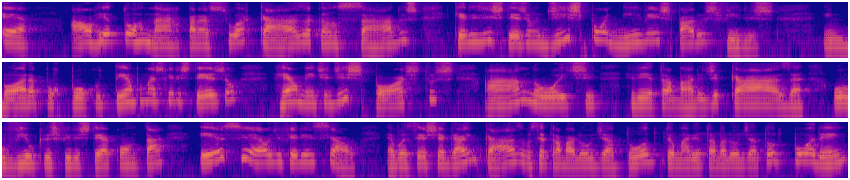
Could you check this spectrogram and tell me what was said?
é ao retornar para sua casa cansados, que eles estejam disponíveis para os filhos, embora por pouco tempo, mas que eles estejam realmente dispostos a à noite ver trabalho de casa, ouvir o que os filhos têm a contar. Esse é o diferencial. É você chegar em casa, você trabalhou o dia todo, teu marido trabalhou o dia todo, porém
